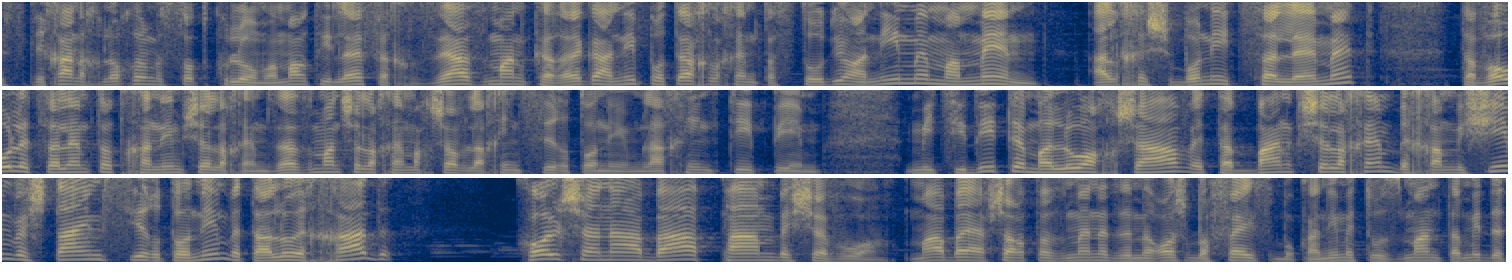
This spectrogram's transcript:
סליחה, אנחנו לא יכולים לעשות כלום. אמרתי, להפך, זה הזמן כרגע, אני פותח לכם את הסטודיו, אני מממן על חשבוני צלמת, תבואו לצלם את התכנים שלכם. זה הזמן שלכם עכשיו להכין סרטונים, להכין טיפים. מצידי תמלאו עכשיו את הבנק שלכם ב-52 סרטונים ותעלו אחד כל שנה הבאה, פעם בשבוע. מה הבעיה? אפשר לתזמן את זה מראש בפייסבוק. אני מתוזמן תמיד 20-30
